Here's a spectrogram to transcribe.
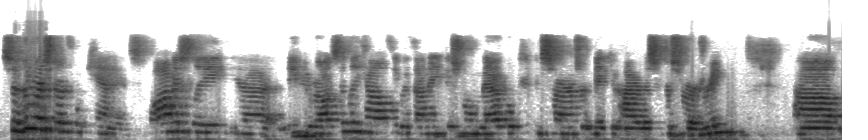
So who are surgical candidates? Well, obviously, uh, need to be relatively healthy without any additional medical concerns that make you high risk for surgery. Uh,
